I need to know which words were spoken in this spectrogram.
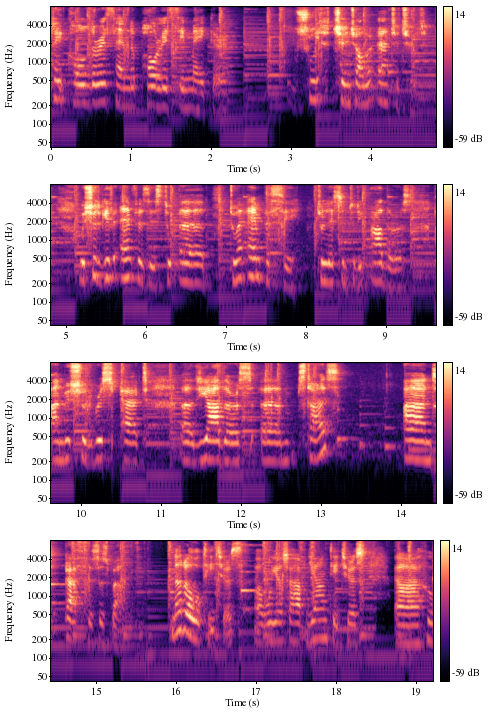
stakeholders and the policy maker. We should change our attitude. We should give emphasis to, uh, to empathy, to listen to the others, and we should respect uh, the others' um, styles and paths as well not all teachers. We also have young teachers uh, who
